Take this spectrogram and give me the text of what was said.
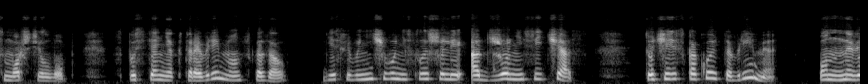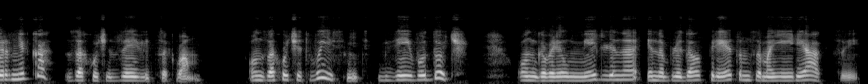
сморщил лоб. Спустя некоторое время он сказал: "Если вы ничего не слышали о Джонни сейчас, то через какое-то время он наверняка захочет заявиться к вам. Он захочет выяснить, где его дочь. Он говорил медленно и наблюдал при этом за моей реакцией,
